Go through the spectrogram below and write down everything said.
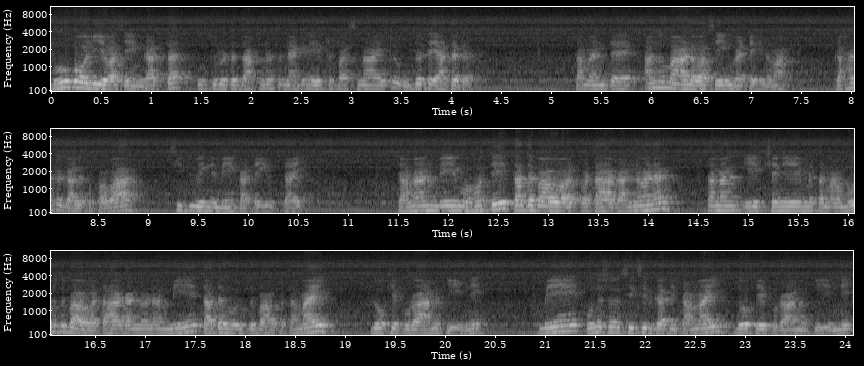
භූගෝලීය වශයෙන් ගත්තත් උතුරට දකුණට නැගෙනහිරට බස්නාහිරට උඩට යටට Tamante අනුමාන වශයෙන් වැටෙනවා. ගහක ගලක පවා සිදුවෙන්නේ මේ කටයුත්තයි. Taman මේ මොහොතේ තද බව වටහා ගන්නවනම් Taman ඒ ක්ෂණයේම Taman මෘදු බව වටහා ගන්නවනම් මේ තද මෘදු බවක තමයි ලෝකේ පුරාම තියෙන්නේ. මේ උණුසුම් සිසිල් ගති තමයි ලෝකේ පුරාම තියෙන්නේ.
